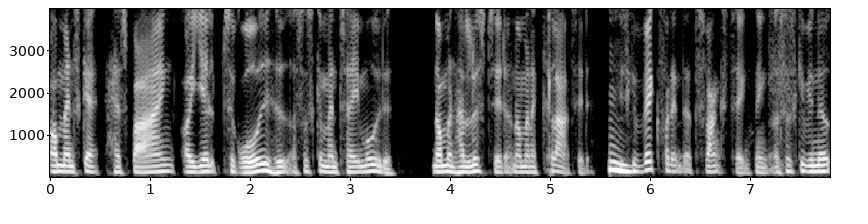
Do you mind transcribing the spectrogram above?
Og man skal have sparring og hjælp til rådighed, og så skal man tage imod det, når man har lyst til det, og når man er klar til det. Mm. Vi skal væk fra den der tvangstænkning, og så skal vi ned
